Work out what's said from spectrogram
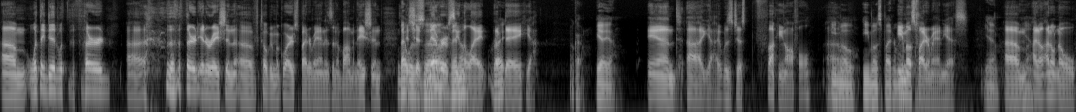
Um, what they did with the third, uh, the, the third iteration of Tobey Maguire's Spider-Man is an abomination. That it was, should uh, never have seen the light right? of day. Yeah, Okay. Yeah, yeah. and uh, yeah, it was just fucking awful. Um, Emo emo Spider Man. emo Spider-Man. Yes. Yeah. Um, Yeah. I don't I don't know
